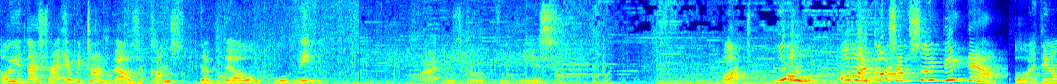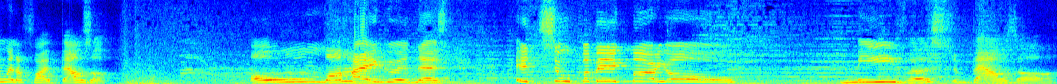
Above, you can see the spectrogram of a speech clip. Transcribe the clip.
Oh yeah, that's right. Every time Bowser comes, the bell will ring. Alright, let's go up to this. What? Whoa! Oh my gosh, I'm so big now! Oh, I think I'm gonna fight Bowser. Oh my goodness. It's Super Big Mario! Me versus Bowser.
